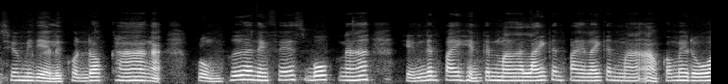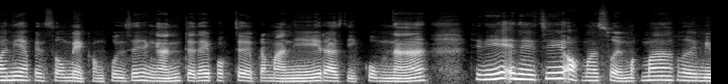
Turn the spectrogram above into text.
เชียลมีเดียหรือคนรอบข้างอะ่ะ กลุ่มเพื่อนใน Facebook นะ เห็นกันไปเห็นกันมาไลค์กันไปไลค์กันมาอ้าวก็ไม่รู้ว่าเนี่ยเป็นโซเมตของคุณซะอย่างนั้น จะได้พบเจอประมาณนี้ราศีกุมนะ ทีนี้ Energy ออกมาสวยมาก ๆ เลยมี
